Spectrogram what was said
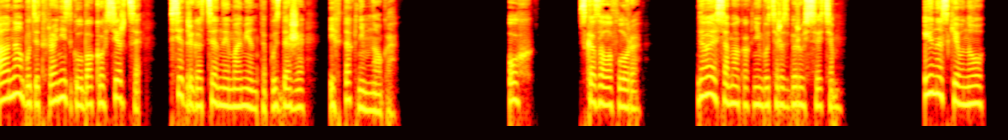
А она будет хранить глубоко в сердце все драгоценные моменты, пусть даже их так немного. «Ох», — сказала Флора, — «давай я сама как-нибудь разберусь с этим». Инес кивнул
